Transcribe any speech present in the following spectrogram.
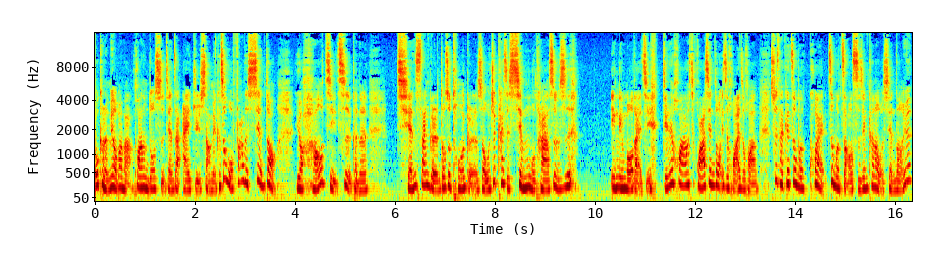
我可能没有办法花那么多时间在 IG 上面，可是我发的线动有好几次，可能前三个人都是同一个人的时候，我就开始羡慕他是不是？英灵某代机，今天滑滑线动，一直滑一直滑，所以才可以这么快这么早时间看到我线动。因为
